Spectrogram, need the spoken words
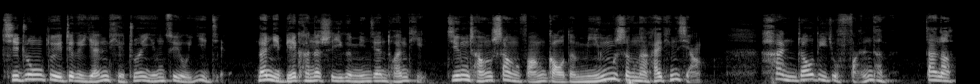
其中对这个盐铁专营最有意见。那你别看它是一个民间团体，经常上访，搞得名声呢还挺响。汉昭帝就烦他们。但呢，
